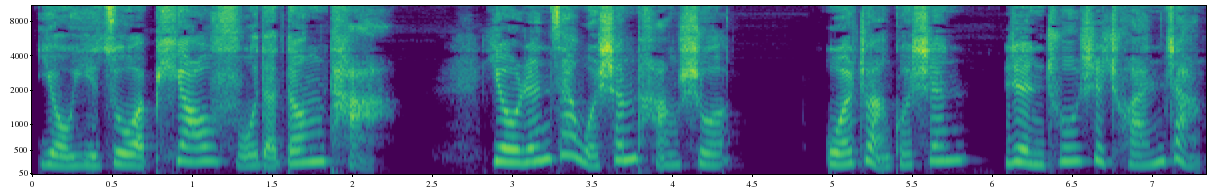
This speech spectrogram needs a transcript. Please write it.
有一座漂浮的灯塔。有人在我身旁说：“我转过身，认出是船长。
